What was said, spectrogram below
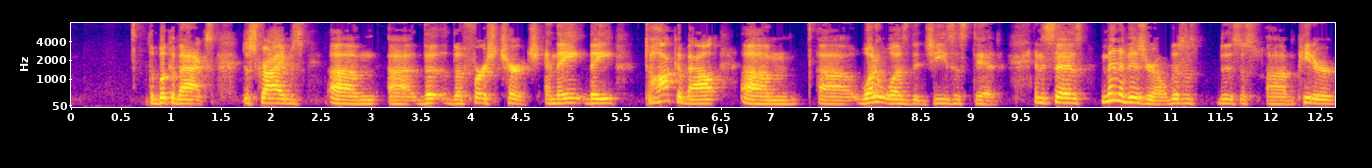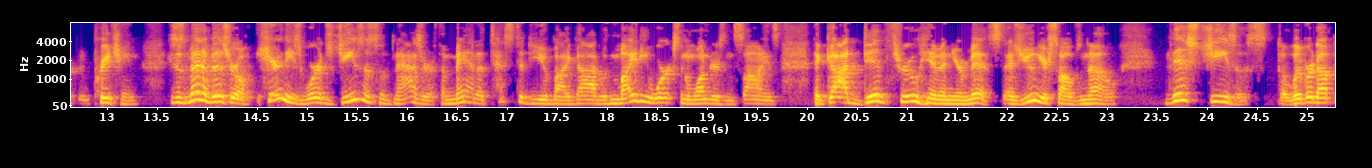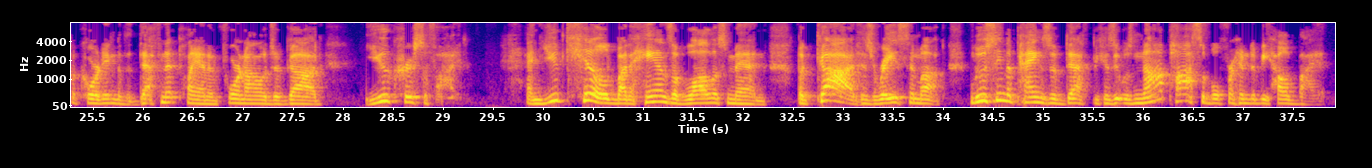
The book of Acts describes um, uh, the the first church, and they they talk about um, uh, what it was that Jesus did, and it says, "Men of Israel." This is this is um, Peter preaching. He says, "Men of Israel, hear these words: Jesus of Nazareth, a man attested to you by God with mighty works and wonders and signs that God did through him in your midst, as you yourselves know." This Jesus, delivered up according to the definite plan and foreknowledge of God, you crucified and you killed by the hands of lawless men. But God has raised him up, loosing the pangs of death because it was not possible for him to be held by it.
